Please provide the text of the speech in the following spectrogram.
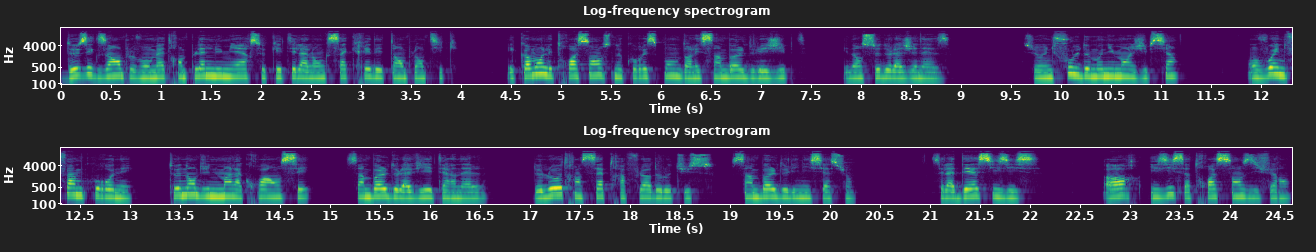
Deux exemples vont mettre en pleine lumière ce qu'était la langue sacrée des temples antiques et comment les trois sens ne correspondent dans les symboles de l'Égypte et dans ceux de la Genèse. Sur une foule de monuments égyptiens, on voit une femme couronnée, tenant d'une main la croix en C, symbole de la vie éternelle, de l'autre un sceptre à fleurs de lotus, symbole de l'initiation. C'est la déesse Isis. Or, Isis a trois sens différents.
